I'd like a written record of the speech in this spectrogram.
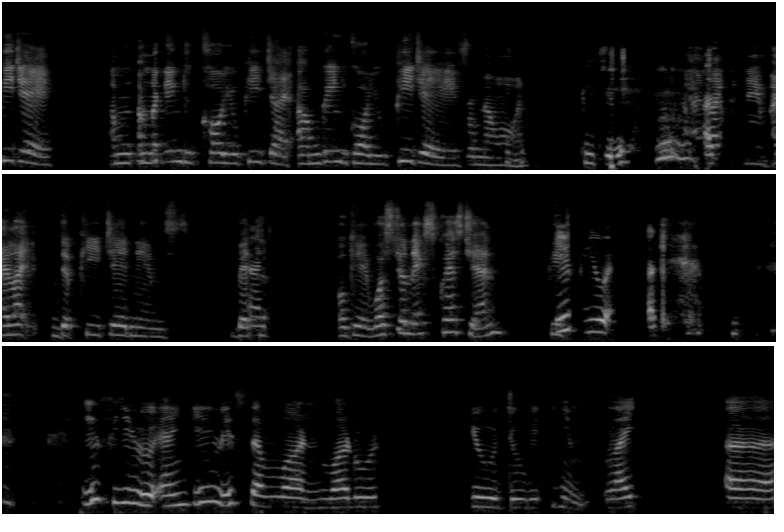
PJ. I'm I'm not going to call you PJ. I'm going to call you PJ from now on. PJ. I like the name. I like the PJ names better. Okay, what's your next question? PJ. if you okay if you angry with someone what would you do with him like uh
